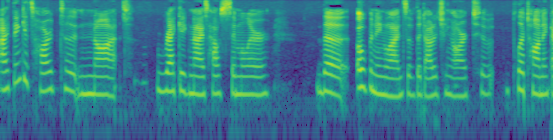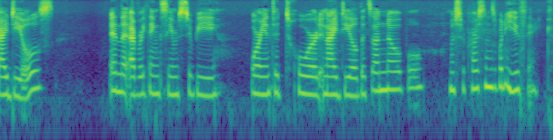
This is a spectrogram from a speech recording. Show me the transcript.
I think it's hard to not recognize how similar the opening lines of the Tao Te Ching are to Platonic ideals, and that everything seems to be oriented toward an ideal that's unknowable. Mr. Parsons, what do you think?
